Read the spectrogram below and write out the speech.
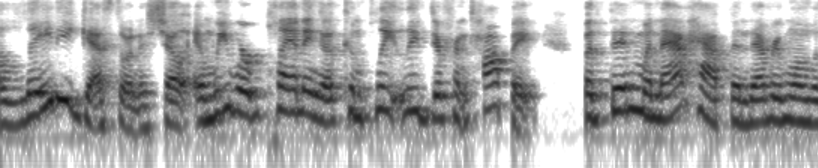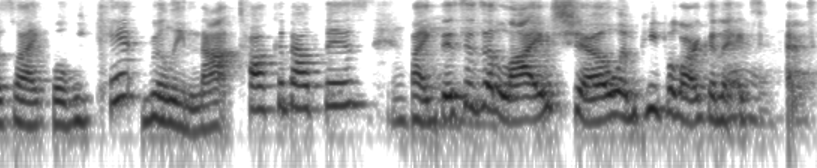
a lady guest on the show, and we were planning a completely different topic. But then when that happened, everyone was like, "Well, we can't really not talk about this. Mm-hmm. Like this is a live show, and people are going to yeah. expect."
